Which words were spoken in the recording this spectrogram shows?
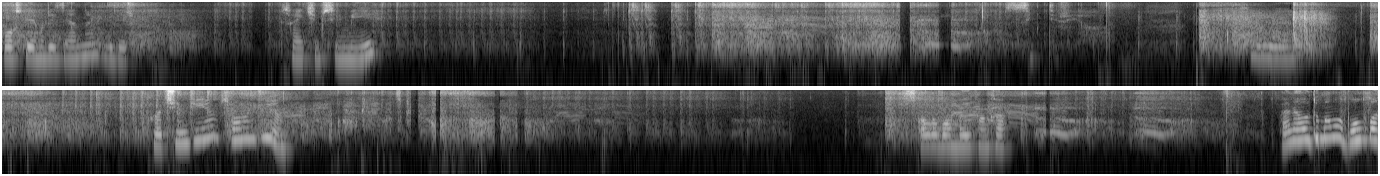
Ghost Gamer izleyenler bilir. Sen kimsin mi? Siktir ya. Şuraya. Kaçıncıyım? Sonuncuyum. Salla bombayı kanka. Ben aldım ama bomba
